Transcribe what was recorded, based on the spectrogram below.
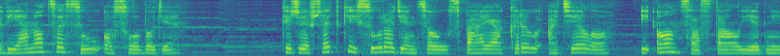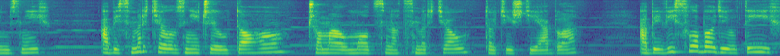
Vianoce sú o slobode. Keďže všetkých súrodencov spája krv a telo, i on sa stal jedným z nich, aby smrťou zničil toho, čo mal moc nad smrťou, totiž diabla, aby vyslobodil tých,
